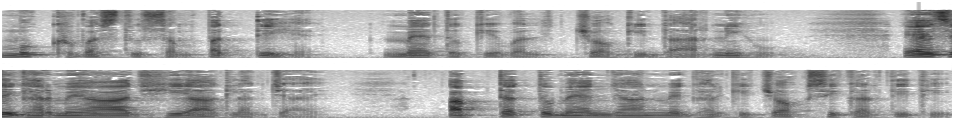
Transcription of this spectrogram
मुख्य वस्तु संपत्ति है। मैं तो केवल चौकीदारनी हूँ। ऐसे घर में आज ही आग लग जाए। अब तक तो मैं अनजान में घर की चौकसी करती थी।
